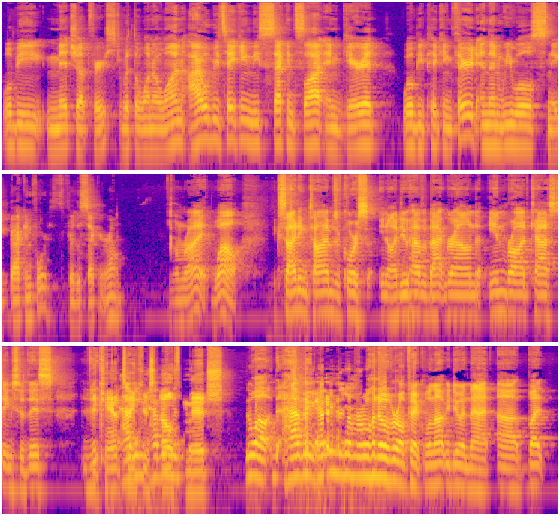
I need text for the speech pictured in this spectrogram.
will be Mitch up first with the 101. I will be taking the second slot, and Garrett will be picking third, and then we will snake back and forth for the second round. All right. Well, exciting times. Of course, you know I do have a background in broadcasting, so this You can't having- take yourself, the- Mitch. Well, having having the number one overall pick will not be doing that. Uh, but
